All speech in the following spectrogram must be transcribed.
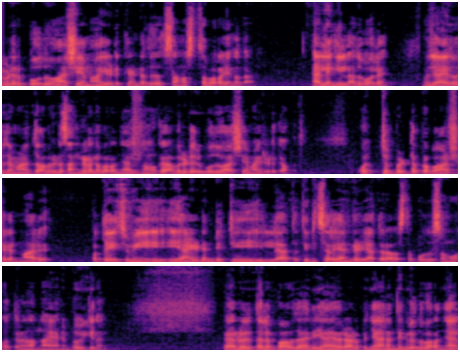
ഇവിടെ ഒരു പൊതു ആശയമായി എടുക്കേണ്ടത് സമസ്ത പറയുന്നതാണ്. അല്ലെങ്കിൽ അതുപോലെ മുജാഹിദോ ജമാഅത്ത് അവരുടെ സംഘടന പറഞ്ഞാൽ നമുക്ക് അവരുടെ ഒരു പൊതു ആശയമായിട്ട് എടുക്കാൻ പറ്റും. ഒറ്റപ്പെട്ട പ്രഭാഷകന്മാർ പ്രത്യേകിച്ചും ഈ ഈ ഐഡന്റിറ്റി ഇല്ലാത്ത തിരിച്ചറിയാൻ കഴിയാത്തൊരവസ്ഥ പൊതുസമൂഹത്തിന് നന്നായി അനുഭവിക്കുന്നുണ്ട്. കാരണം ഒരു തലപ്പാവുധാരിയായ ഒരാൾ ഇപ്പം ഞാൻ എന്തെങ്കിലും എന്ന് പറഞ്ഞാൽ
